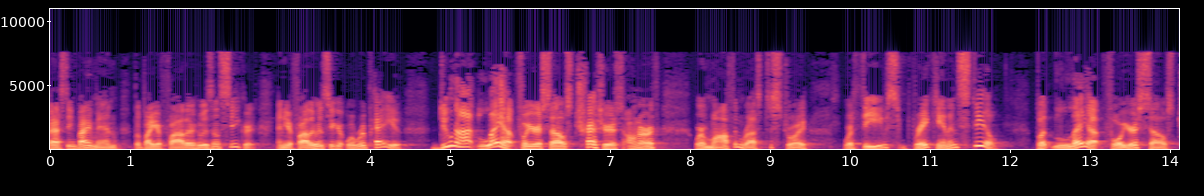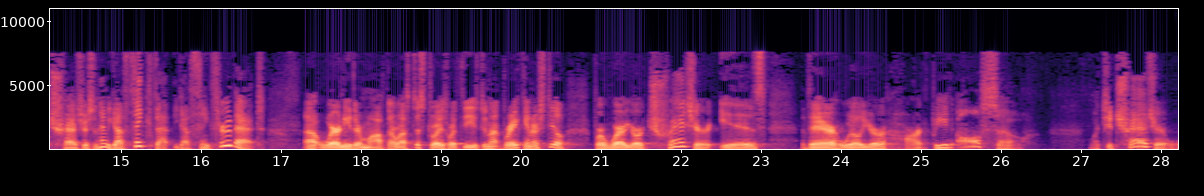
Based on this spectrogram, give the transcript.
fasting by men, but by your Father who is in secret. And your Father who is in secret will repay you. Do not lay up for yourselves treasures on earth where moth and rust destroy, where thieves break in and steal. But lay up for yourselves treasures in heaven. You gotta think that. You gotta think through that. Uh, where neither moth nor rust destroys, where thieves do not break in or steal. For where your treasure is, there will your heart be also. What you treasure.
